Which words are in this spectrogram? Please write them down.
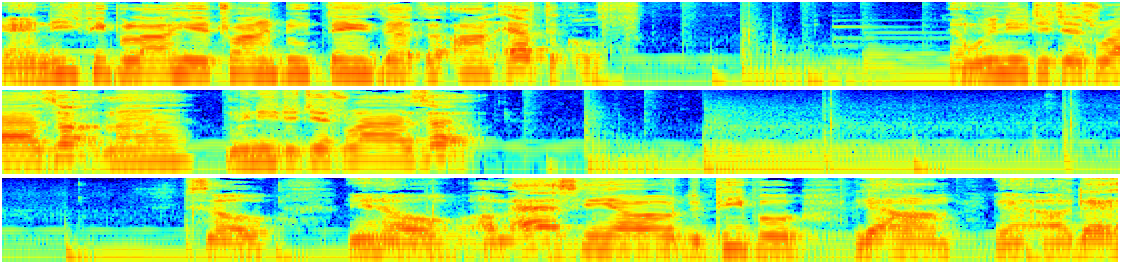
And these people out here trying to do things that are unethical. And we need to just rise up, man. We need to just rise up. So, you know, I'm asking y'all, the people that um uh, that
